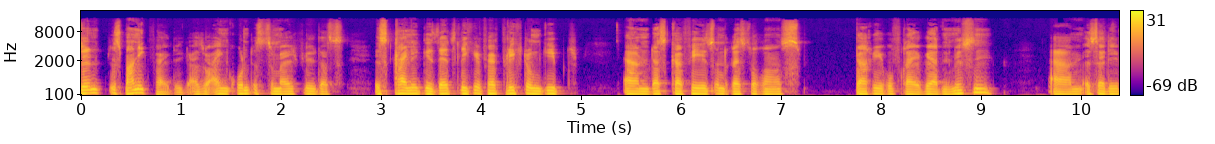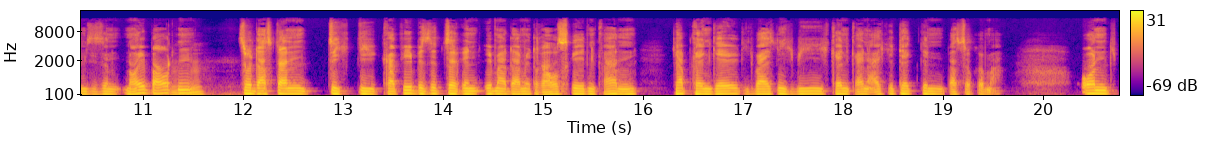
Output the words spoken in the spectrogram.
sind, ist mannigfaltig. Also ein Grund ist zum Beispiel, dass es keine gesetzliche Verpflichtung gibt, ähm, dass Cafés und Restaurants barrierefrei werden müssen. Ähm, es erleben, sie sind Neubauten, mhm. so dass dann sich die Kaffeebesitzerin immer damit rausreden kann, ich habe kein Geld, ich weiß nicht wie, ich kenne keine Architektin, was auch immer. Und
